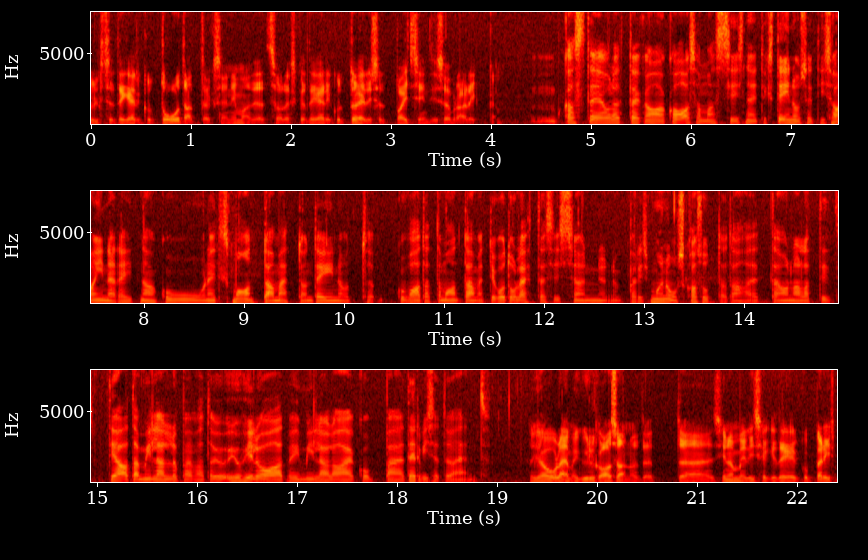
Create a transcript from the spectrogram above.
üldse tegelikult oodatakse niimoodi, et see oleks ka tegelikult tõeliselt patsiendisõbralik kas te olete ka kaasamas siis näiteks teenusedisainereid, nagu näiteks Maanteeamet on teinud, kui vaadata Maanteeameti kodulehte, siis see on päris mõnus kasutada, et on alati teada, millal lõpevad juhiload või millal aegub äh, tervisetõend ja oleme küll kaasanud, et äh, siin on meil isegi tegelikult päris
